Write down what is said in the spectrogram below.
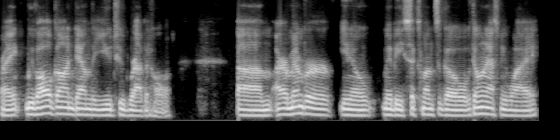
right? We've all gone down the youtube rabbit hole. Um, i remember you know maybe six months ago don't ask me why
